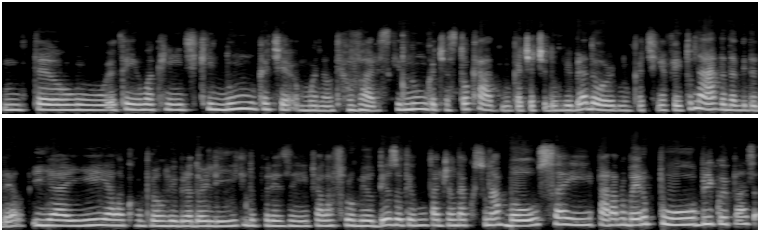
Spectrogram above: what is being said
Então, eu tenho uma cliente que nunca tinha, uma não, tenho várias, que nunca tinha se tocado, nunca tinha tido um vibrador, nunca tinha feito nada da vida dela. E aí ela comprou um vibrador líquido, por exemplo, ela falou: "Meu Deus, eu tenho vontade de andar com isso na bolsa e parar no banheiro público e passar".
